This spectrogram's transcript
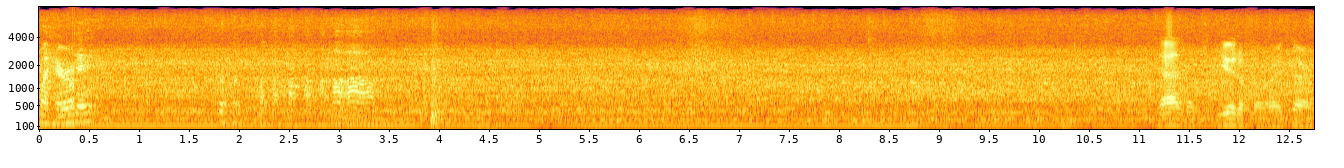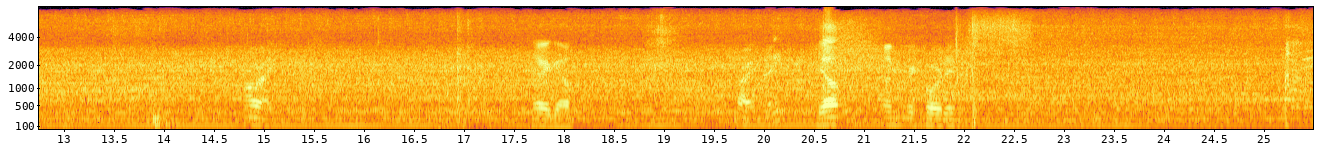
my hair okay? That looks beautiful right there. All right. There you go. All right, ready? Yep, I'm recording.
